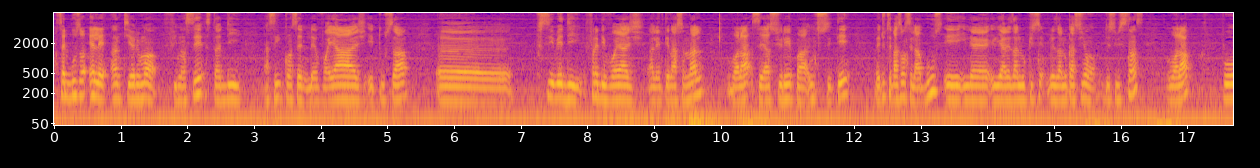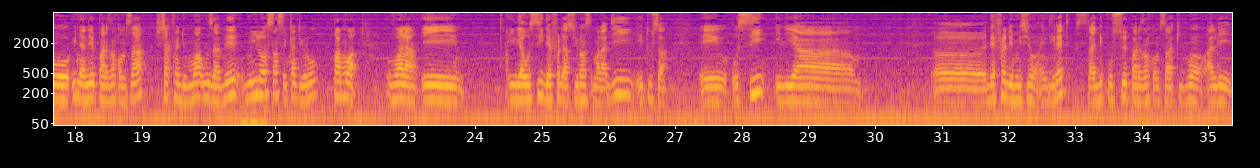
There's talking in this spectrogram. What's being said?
Cette bourse, elle est entièrement financée, c'est-à-dire en ce qui concerne les voyages et tout ça. Euh, si vous dit frais de voyage à l'international, voilà, c'est assuré par une société. Mais de toute façon, c'est la bourse et il, il y a les allocations, les allocations de subsistance. Voilà. Pour une année, par exemple, comme ça, chaque fin du mois, vous avez 1150 euros par mois. Voilà. Et il y a aussi des frais d'assurance maladie et tout ça. Et aussi, il y a euh, des frais de mission indirects, c'est-à-dire pour ceux, par exemple, comme ça, qui vont aller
